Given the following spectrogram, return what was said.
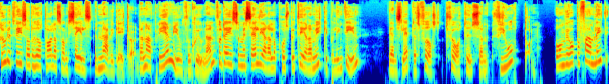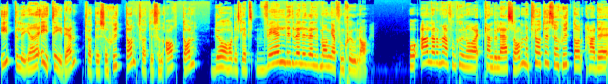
Troligtvis har du hört talas om Sales Navigator, den här premiumfunktionen för dig som är säljare eller prospekterar mycket på LinkedIn. Den släpptes först 2014. Om vi hoppar fram lite ytterligare i tiden, 2017, 2018, då har det släppts väldigt, väldigt, väldigt många funktioner. Och alla de här funktionerna kan du läsa om, men 2017 hade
